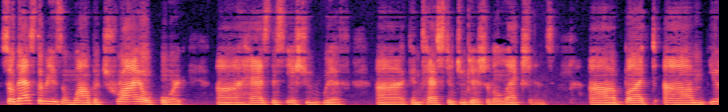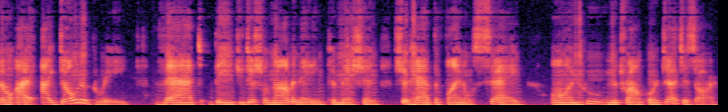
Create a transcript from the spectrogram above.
So that's the reason why the trial court uh, has this issue with uh, contested judicial elections. Uh, but, um, you know, I, I don't agree that the Judicial Nominating Commission should have the final say on who your trial court judges are,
